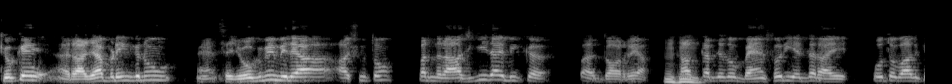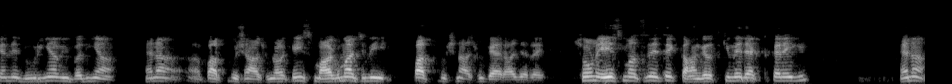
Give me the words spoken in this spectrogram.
ਕਿਉਂਕਿ ਰਾਜਾ ਬੜਿੰਗ ਨੂੰ ਸਹਿਯੋਗ ਵੀ ਮਿਲਿਆ ਆਸ਼ੂ ਤੋਂ ਪਰ ਨਾਰਾਜ਼ਗੀ ਦਾ ਵੀ ਇੱਕ ਦੌਰ ਰਿਹਾ। ਖਾਸ ਕਰ ਜਦੋਂ ਬੈਂਸੋਰੀ ਇੱਧਰ ਆਏ ਉਹ ਤੋਂ ਬਾਅਦ ਕਹਿੰਦੇ ਦੂਰੀਆਂ ਵੀ ਵਧੀਆਂ ਹੈ ਨਾ ਅਹ, ਭਾਰਤ ਭੂਸ਼ਣ ਆਸ਼ੂ ਨਾਲ ਕਈ ਸਮਾਗਮਾਂ 'ਚ ਵੀ ਭਾਰਤ ਭੂਸ਼ਣ ਆਸ਼ੂ ਗੈਰ ਹਾਜ਼ਰ ਰਹੇ। ਸੋ ਹੁਣ ਇਸ ਮਸਲੇ ਤੇ ਕਾਂਗਰਸ ਕਿਵੇਂ ਰਿਐਕਟ ਕਰੇਗੀ? ਹੈ ਨਾ?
